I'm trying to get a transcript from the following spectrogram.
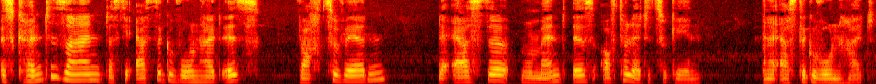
es könnte sein, dass die erste Gewohnheit ist, wach zu werden. Der erste Moment ist, auf Toilette zu gehen. Eine erste Gewohnheit.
